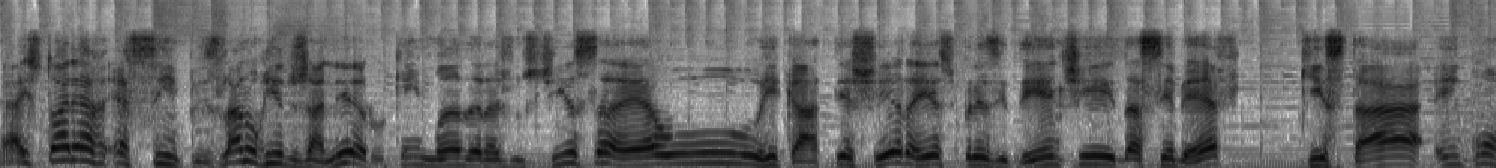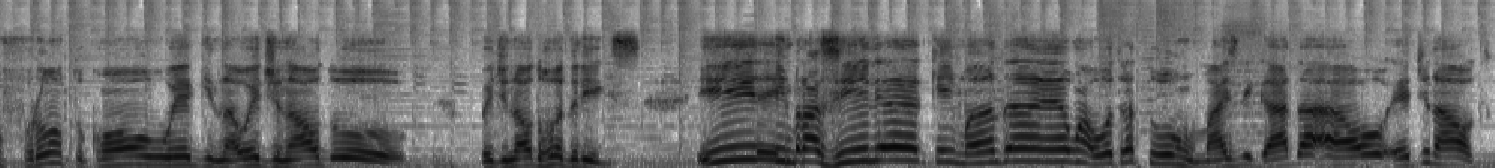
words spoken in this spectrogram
A história é simples. Lá no Rio de Janeiro, quem manda na justiça é o Ricardo Teixeira, ex-presidente da CBF, que está em confronto com o Edinaldo, o Edinaldo Rodrigues. E em Brasília, quem manda é uma outra turma, mais ligada ao Edinaldo.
